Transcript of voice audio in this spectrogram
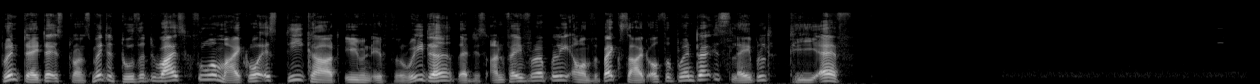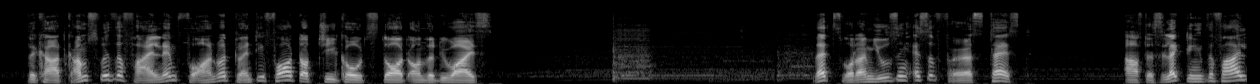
Print data is transmitted to the device through a micro SD card even if the reader that is unfavorably on the backside of the printer is labeled TF. The card comes with a file named 424.g code stored on the device. That's what I'm using as a first test. After selecting the file,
